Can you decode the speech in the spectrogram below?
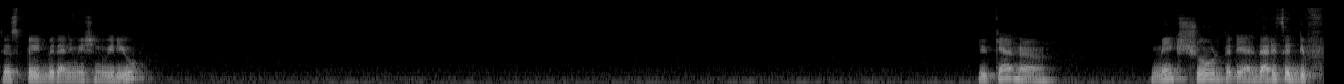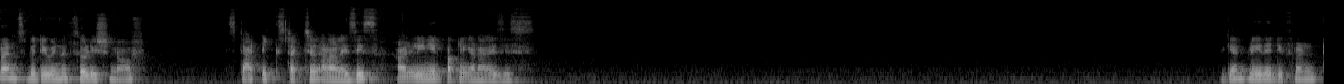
Just played with animation video. You can uh, make sure that there is a difference between the solution of static structure analysis and linear buckling analysis you can play the different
